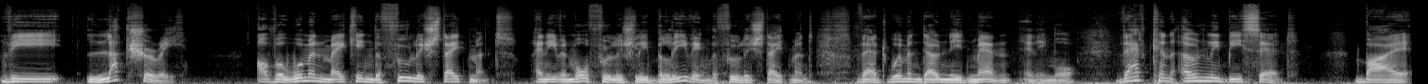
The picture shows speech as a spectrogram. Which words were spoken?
the luxury of a woman making the foolish statement, and even more foolishly believing the foolish statement that women don't need men anymore, that can only be said by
